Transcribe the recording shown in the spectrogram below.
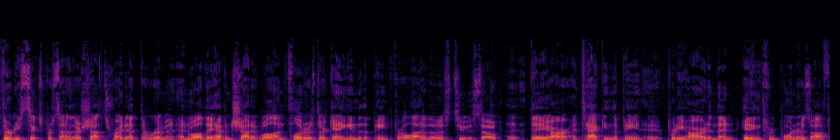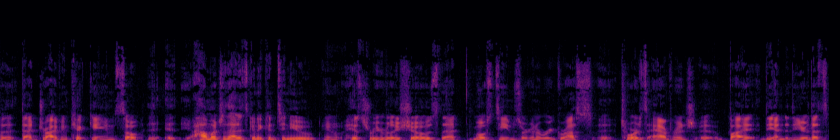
36% of their shots right at the rim. And, and, while they haven't shot it well on floaters, they're getting into the paint for a lot of those too. So uh, they are attacking the paint uh, pretty hard and then hitting three pointers off of that drive and kick game. So it, how much of that is going to continue? You know, history really shows that most teams are going to regress towards average by the end of the year. That's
